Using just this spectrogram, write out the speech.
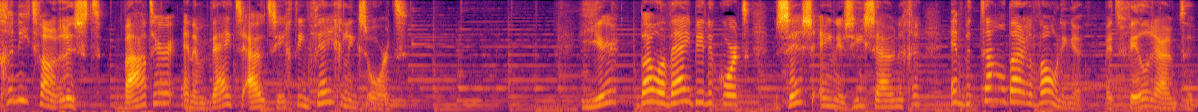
Geniet van rust, water en een wijds uitzicht in Vegelingsoord. Hier bouwen wij binnenkort zes energiezuinige en betaalbare woningen met veel ruimte.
